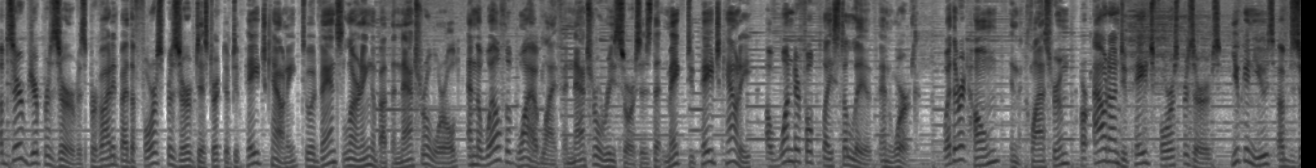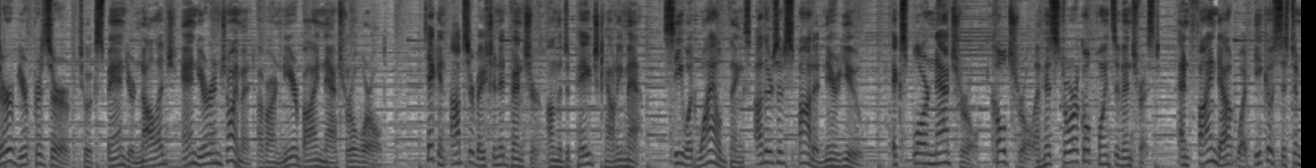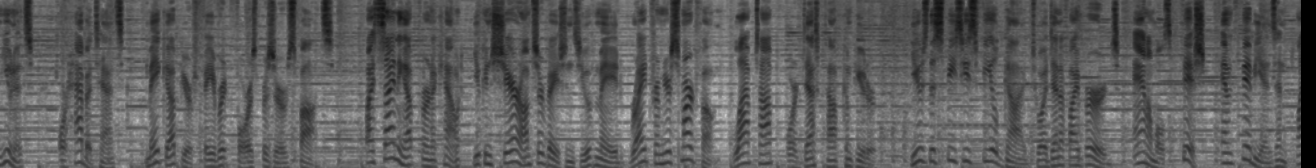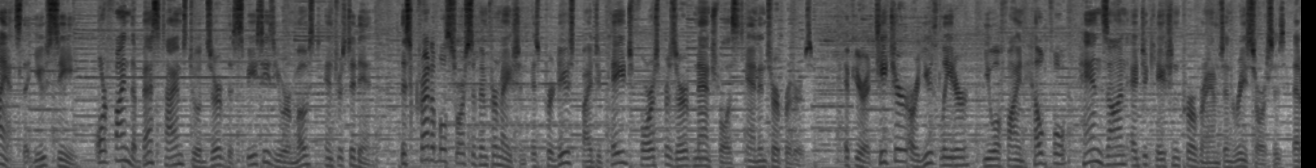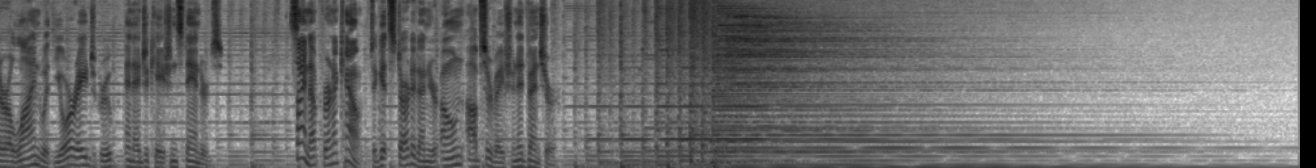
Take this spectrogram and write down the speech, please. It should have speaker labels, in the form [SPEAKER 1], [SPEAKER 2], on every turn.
[SPEAKER 1] Observe Your Preserve is provided by the Forest Preserve District of DuPage County to advance learning about the natural world and the wealth of wildlife and natural resources that make DuPage County a wonderful place to live and work. Whether at home, in the classroom, or out on DuPage Forest Preserves, you can use Observe Your Preserve to expand your knowledge and your enjoyment of our nearby natural world. Take an observation adventure on the DuPage County map. See what wild things others have spotted near you Explore natural, cultural, and historical points of interest and find out what ecosystem units, or habitats, make up your favorite forest preserve spots. By signing up for an account, you can share observations you have made right from your smartphone, laptop, or desktop computer. Use the Species Field Guide to identify birds, animals, fish, amphibians, and plants that you see, or find the best times to observe the species you are most interested in. This credible source of information is produced by DuPage Forest Preserve naturalists and interpreters. If you're a teacher or youth leader, you will find helpful, hands-on education programs and resources that are aligned with your age group and education standards. Sign up for an account to get started on your own observation adventure.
